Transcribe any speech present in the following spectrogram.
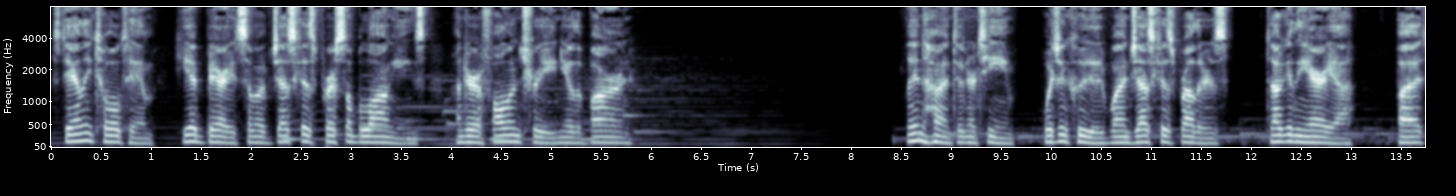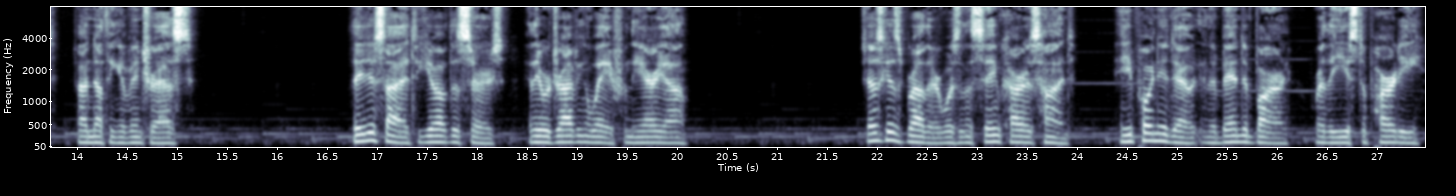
Stanley told him he had buried some of Jessica's personal belongings under a fallen tree near the barn. Lynn Hunt and her team which included one of Jessica's brothers, dug in the area, but found nothing of interest. They decided to give up the search and they were driving away from the area. Jessica's brother was in the same car as Hunt, and he pointed out an abandoned barn where they used to party.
